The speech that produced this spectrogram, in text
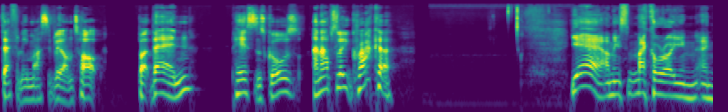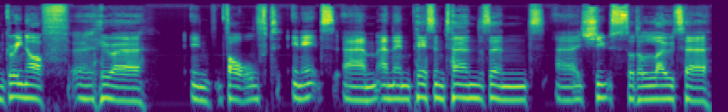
definitely massively on top. But then Pearson scores an absolute cracker. Yeah, I mean, it's McIlroy and, and Greenhoff uh, who are involved in it. Um, and then Pearson turns and uh, shoots sort of low to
